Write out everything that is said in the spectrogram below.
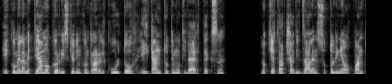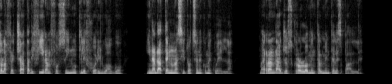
E come la mettiamo col rischio di incontrare il culto e i tanto temuti Vertex? L'occhiataccia di Zalen sottolineò quanto la frecciata di Firan fosse inutile e fuori luogo, inadatta in una situazione come quella, ma il randaggio scrollò mentalmente le spalle.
